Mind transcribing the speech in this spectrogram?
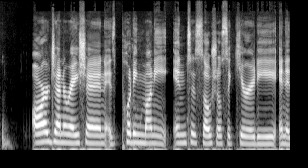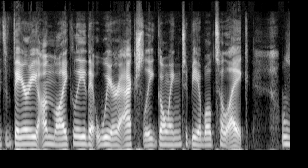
our generation is putting money into social security and it's very unlikely that we're actually going to be able to like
